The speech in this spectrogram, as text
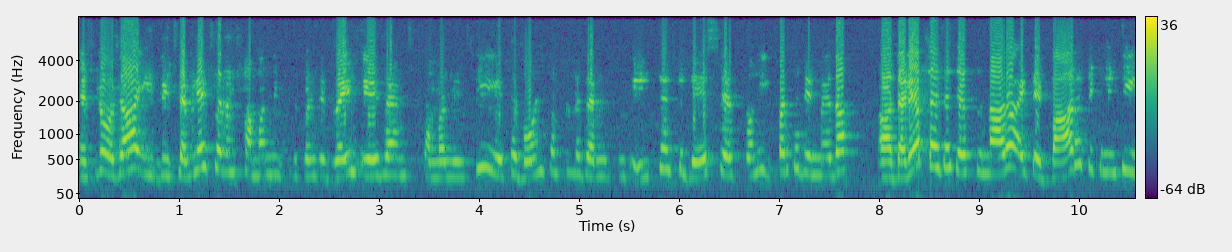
ఎస్ రోజా ఇది సెవెన్ ఎయిట్ సెవెన్ సంబంధించినటువంటి డ్రైన్ ఎయిర్లైన్స్ సంబంధించి అయితే బోయింగ్ కంపెనీలో జరిగినటువంటి ఇన్సిడెంట్ బేస్ చేసుకొని ఇప్పటికీ దీని మీద దర్యాప్తు అయితే చేస్తున్నారు. అయితే భారత్ ఇక నుంచి ఈ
